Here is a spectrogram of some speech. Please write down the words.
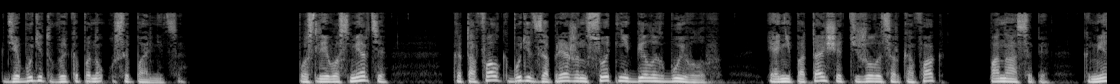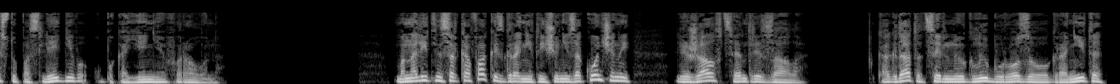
где будет выкопана усыпальница. После его смерти катафалк будет запряжен сотней белых буйволов, и они потащат тяжелый саркофаг по насыпи к месту последнего упокоения фараона. Монолитный саркофаг из гранита, еще не законченный, лежал в центре зала. Когда-то цельную глыбу розового гранита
